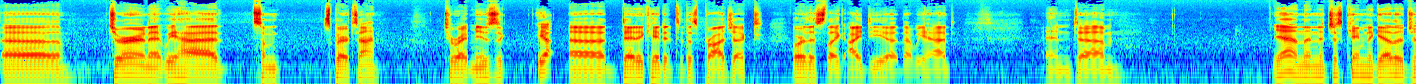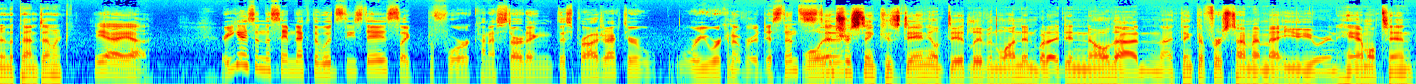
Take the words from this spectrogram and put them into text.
uh, during it, we had some spare time to write music Yeah. uh, dedicated to this project or this like idea that we had, and um, yeah, and then it just came together during the pandemic. Yeah, yeah. Are you guys in the same neck of the woods these days, like before kind of starting this project, or were you working over a distance? Well, to- interesting because Daniel did live in London, but I didn't know that. And I think the first time I met you, you were in Hamilton.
